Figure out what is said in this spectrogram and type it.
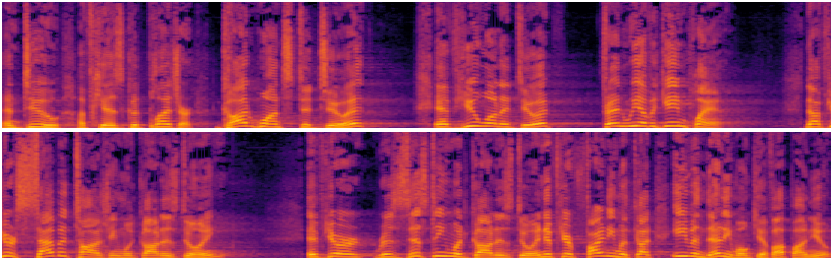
and do of his good pleasure. God wants to do it. If you want to do it, friend, we have a game plan. Now, if you're sabotaging what God is doing, if you're resisting what God is doing, if you're fighting with God, even then he won't give up on you.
